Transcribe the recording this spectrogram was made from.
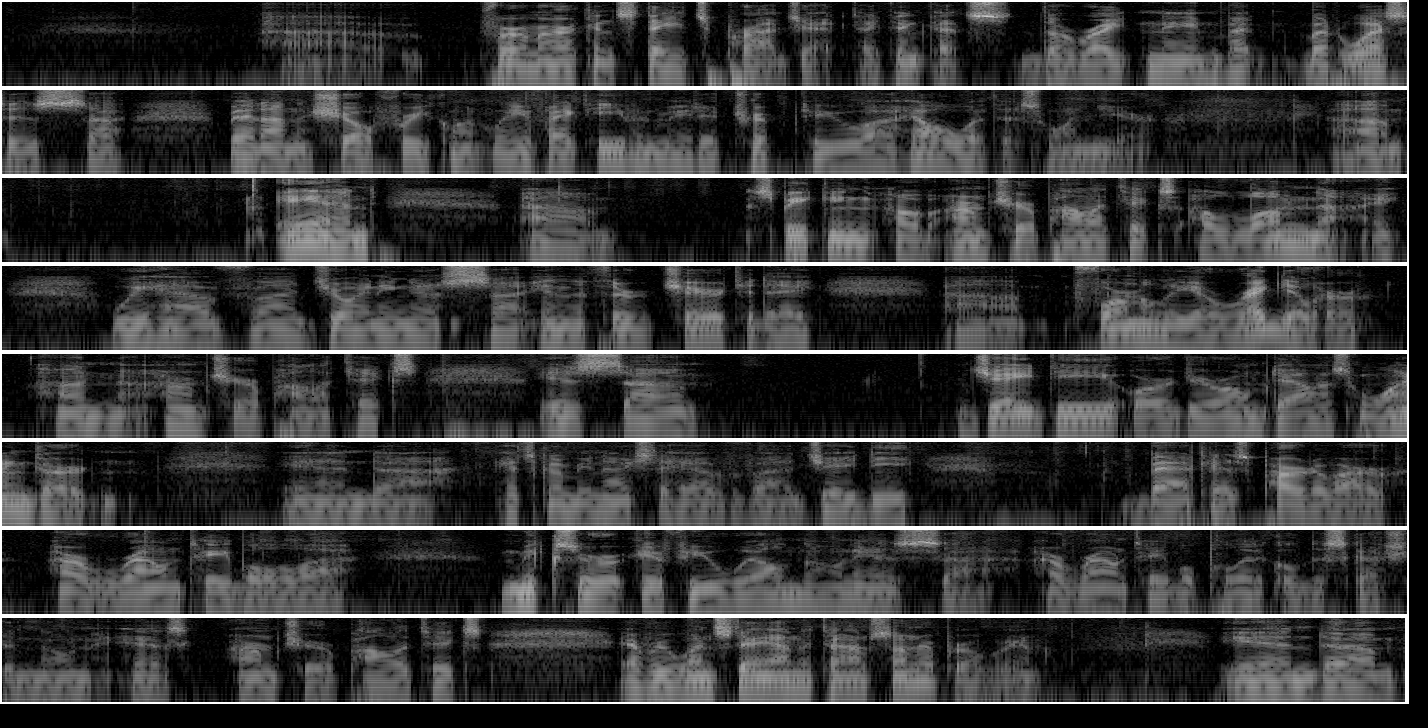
for American States Project. I think that's the right name, but, but Wes has uh, been on the show frequently. In fact, he even made a trip to uh, hell with us one year. Um, and um, speaking of armchair politics alumni, we have uh, joining us uh, in the third chair today, uh, formerly a regular on uh, armchair politics, is um, J.D. or Jerome Dallas Weingarten. And uh, it's going to be nice to have uh, J.D. back as part of our, our roundtable mixer, if you will, known as our roundtable political discussion known as Armchair Politics every Wednesday on the Tom Sumner program. And um,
